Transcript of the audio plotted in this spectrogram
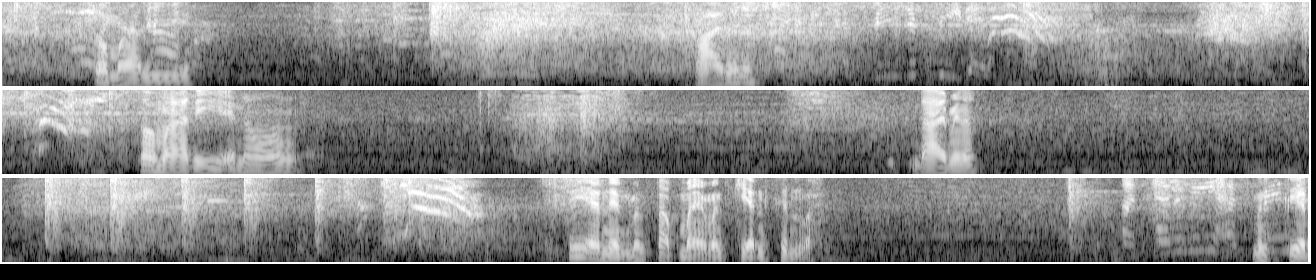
has destroyed. ก็มาดีไอ้น้อง ได้ไหมนะเฮ้ยอเน็ตมันปรับใหม่มันเกรียนขึ้นวะมันเกรียน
